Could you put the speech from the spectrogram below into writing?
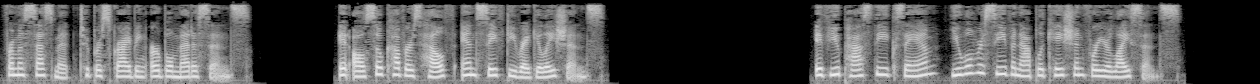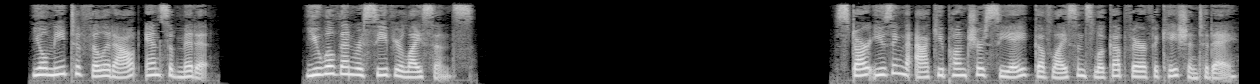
from assessment to prescribing herbal medicines. It also covers health and safety regulations. If you pass the exam, you will receive an application for your license. You'll need to fill it out and submit it. You will then receive your license. Start using the Acupuncture CA Gov license lookup verification today.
